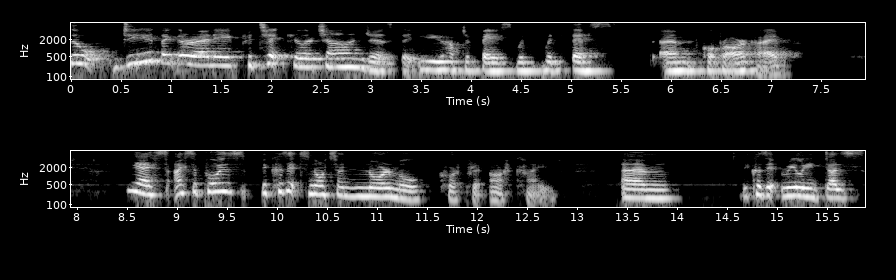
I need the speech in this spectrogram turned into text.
So, do you think there are any particular challenges that you have to face with with this um, corporate archive? Yes, I suppose because it's not a normal corporate archive, um, because it really does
